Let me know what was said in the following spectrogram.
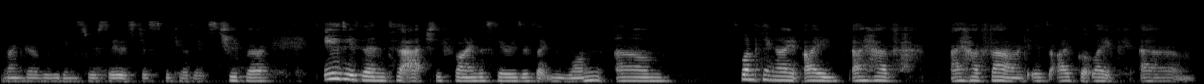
manga reading sources just because it's cheaper. It's easier then to actually find the series that you want. Um, it's one thing I, I, I have I have found is I've got like um,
